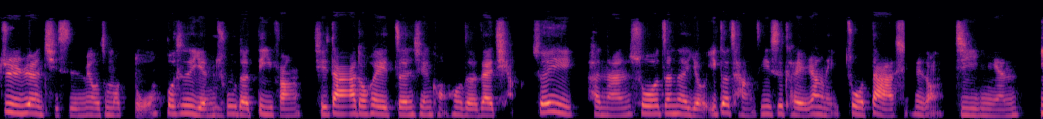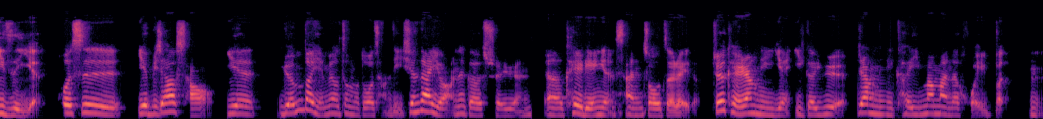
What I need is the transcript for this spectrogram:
剧院其实没有这么多，或是演出的地方其实大家都会争先恐后的在抢，所以很难说真的有一个场地是可以让你做大型那种几年一直演，或是也比较少也。原本也没有这么多场地，现在有那个水源，呃，可以连演三周之类的，就是可以让你演一个月，让你可以慢慢的回本。嗯，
